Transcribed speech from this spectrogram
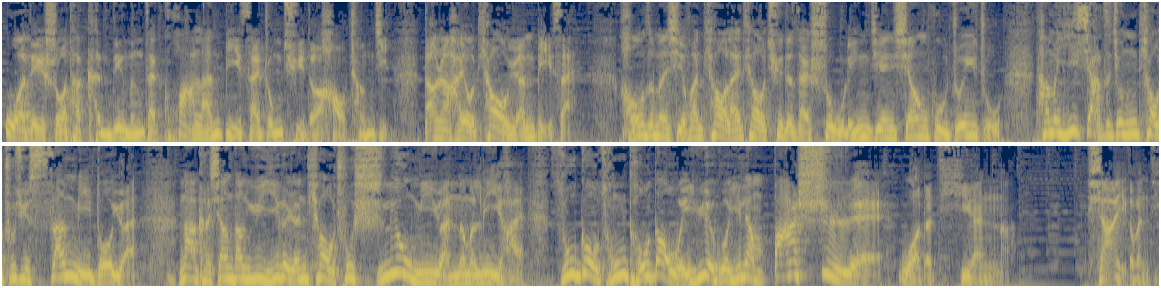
我得说，他肯定能在跨栏比赛中取得好成绩，当然还有跳远比赛。猴子们喜欢跳来跳去的，在树林间相互追逐。他们一下子就能跳出去三米多远，那可相当于一个人跳出十六米远那么厉害，足够从头到尾越过一辆巴士。哎，我的天哪！下一个问题：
